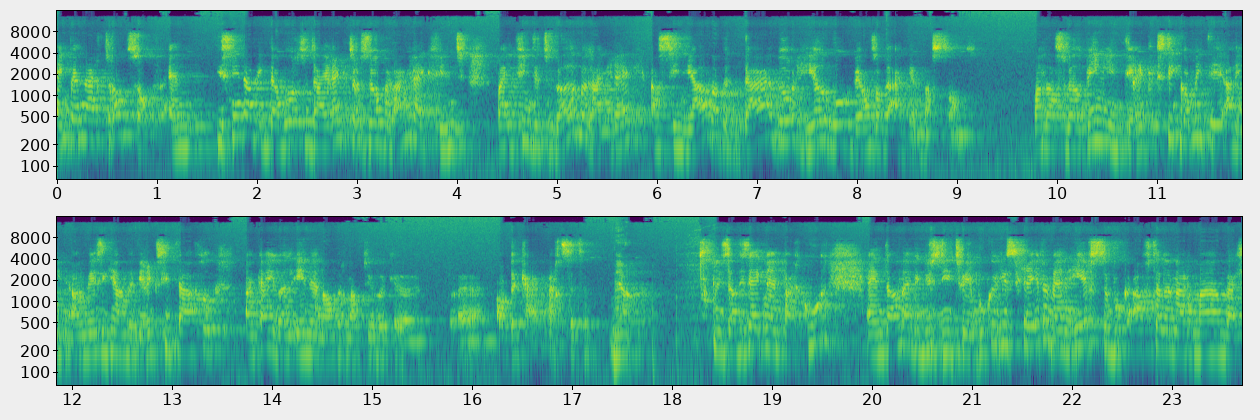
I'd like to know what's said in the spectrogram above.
Ik ben daar trots op. En het is niet dat ik dat woord director zo belangrijk vind, maar ik vind het wel belangrijk als signaal dat het daardoor heel hoog bij ons op de agenda stond. Want als wellbeing in het directiecomité alleen aanwezig aan de directietafel, dan kan je wel een en ander natuurlijk uh, uh, op de kaart zetten. Ja. Dus dat is eigenlijk mijn parcours. En dan heb ik dus die twee boeken geschreven. Mijn eerste boek, Aftellen naar maandag,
